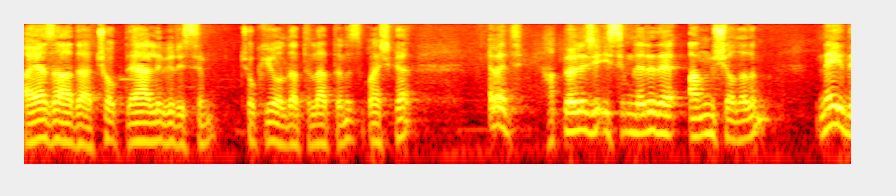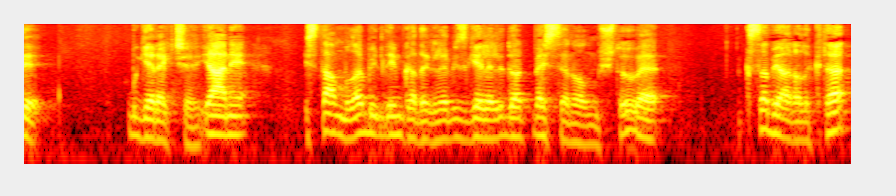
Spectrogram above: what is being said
Ayaz Ağa'da çok değerli bir isim. Çok iyi oldu hatırlattınız. Başka? Evet böylece isimleri de anmış olalım. Neydi bu gerekçe? Yani İstanbul'a bildiğim kadarıyla biz geleli 4-5 sene olmuştu ve kısa bir aralıkta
